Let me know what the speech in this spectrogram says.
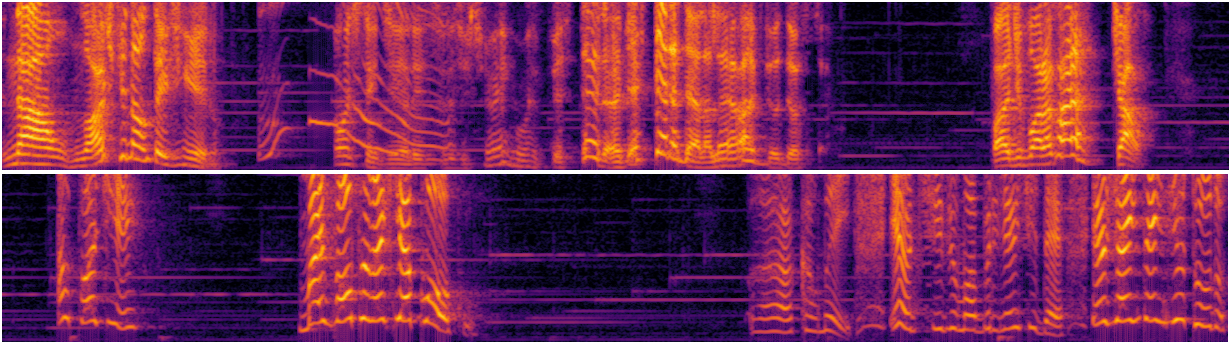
Não, lógico que não tem dinheiro. Onde tem dinheiro isso? Gente, Besteira, é besteira dela, né? Ai, meu Deus do céu. Pode ir embora agora? Tchau. Ah, pode ir. Mas volta daqui a pouco. Ah, calma aí. Eu tive uma brilhante ideia. Eu já entendi tudo.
